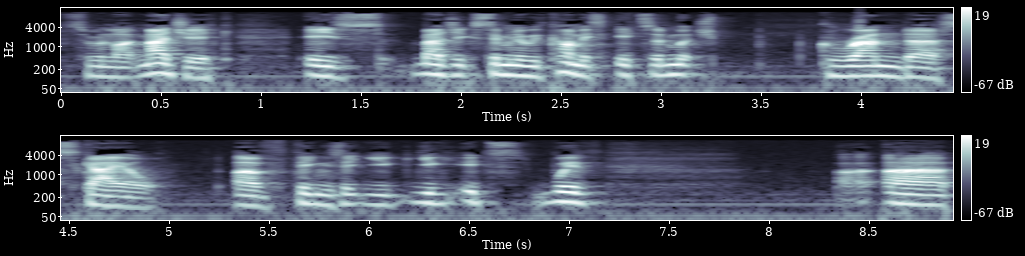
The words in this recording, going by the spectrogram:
something like Magic is Magic similar with comics. It's a much grander scale of things that you, you it's with uh, uh,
